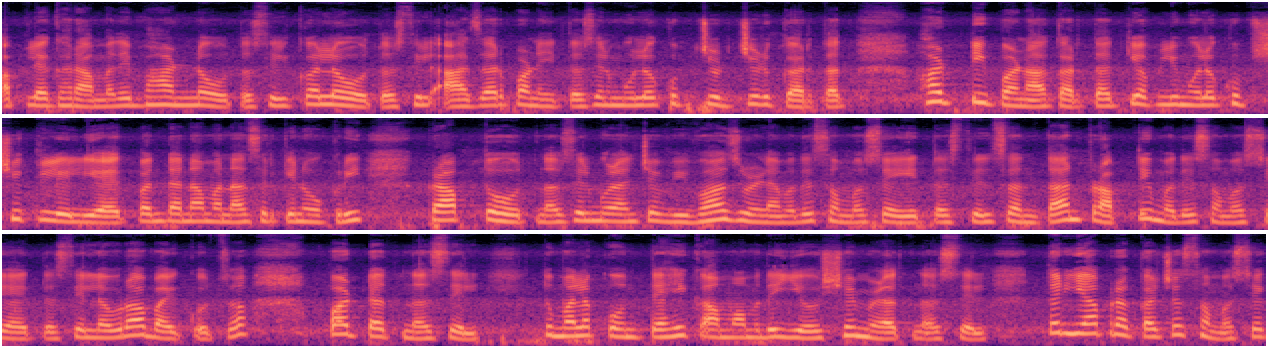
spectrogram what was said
आपल्या घरामध्ये भांडणं होत असेल कलह होत असतील आजारपण येत असेल मुलं खूप चिडचिड करतात हट्टीपणा करतात की आपली मुलं खूप शिकलेली आहेत पण त्यांना मनासारखी नोकरी प्राप्त होत नसेल मुलांच्या विवाह जुळण्यामध्ये समस्या येत असतील संतान प्राप्तीमध्ये समस्या येत असतील नवरा बायकोचं पटत नसेल तुम्हाला कोणत्याही कामामध्ये यश मिळत नसेल तर या प्रकारच्या समस्या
